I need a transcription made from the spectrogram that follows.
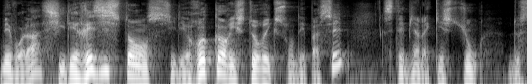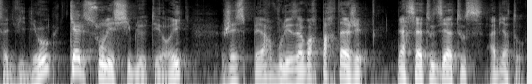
Mais voilà, si les résistances, si les records historiques sont dépassés, c'était bien la question de cette vidéo, quelles sont les cibles théoriques? J'espère vous les avoir partagées. Merci à toutes et à tous. À bientôt.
